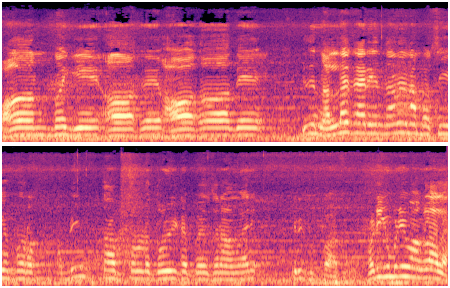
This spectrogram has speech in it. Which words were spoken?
பான்மையே ஆக ஆகாதே. இது நல்ல காரியம் தானே நம்ம செய்ய போகிறோம் அப்படின்னு தன்னோட தொழில்கிட்ட பேசுகிற மாதிரி இருக்கு பார்க்கணும் படிக்க முடியும் அவங்களால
